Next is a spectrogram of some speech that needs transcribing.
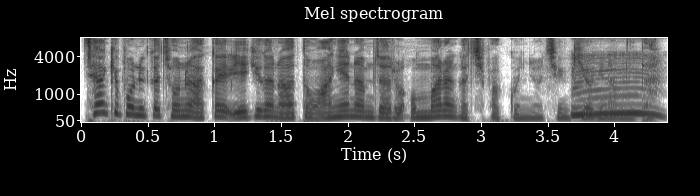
생각해보니까 저는 아까 얘기가 나왔던 왕의 남자를 엄마랑 같이 봤군요. 지금 기억이 음, 납니다.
